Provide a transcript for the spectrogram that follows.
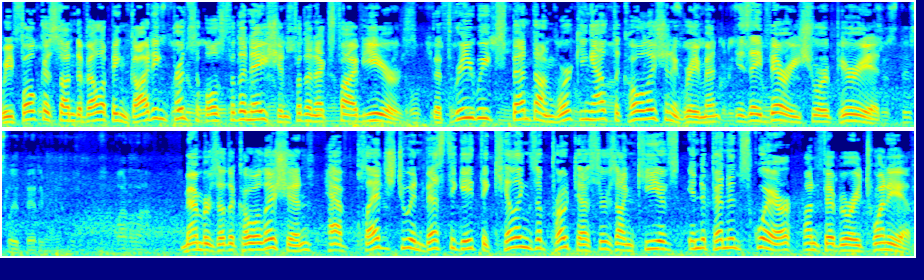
We focused on developing guiding principles for the nation for the next five years. The three weeks spent on working out the coalition agreement is a very short period. Members of the coalition have pledged to investigate the killings of protesters on Kiev's Independence Square on February 20th.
